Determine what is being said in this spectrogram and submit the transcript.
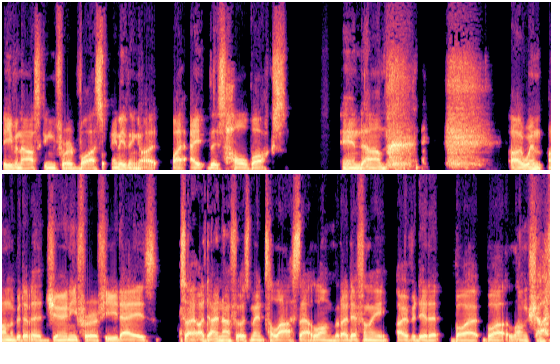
even asking for advice or anything, I, I ate this whole box. And um, I went on a bit of a journey for a few days so I don't know if it was meant to last that long, but I definitely overdid it by by a long shot.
